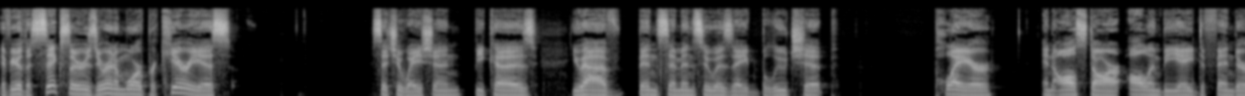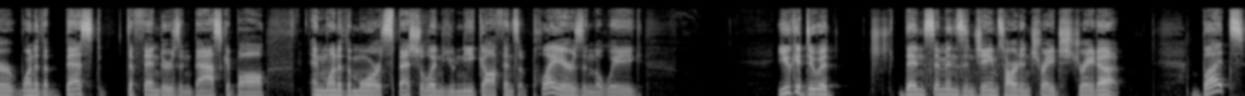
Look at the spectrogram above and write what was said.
If you're the Sixers, you're in a more precarious situation because you have Ben Simmons, who is a blue chip player, an all star, all NBA defender, one of the best defenders in basketball, and one of the more special and unique offensive players in the league. You could do a Ben Simmons and James Harden trade straight up. But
